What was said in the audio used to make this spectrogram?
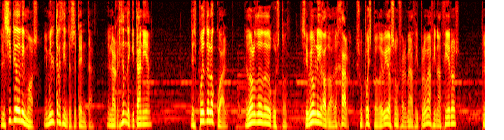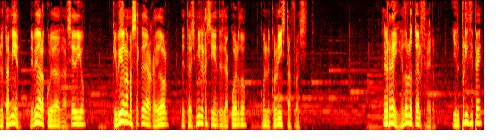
El sitio de Limos, en 1370, en la región de Aquitania, después de lo cual Eduardo de Gusto se vio obligado a dejar su puesto debido a su enfermedad y problemas financieros, pero también debido a la crueldad del asedio, que vio la masacre de alrededor de 3.000 residentes de acuerdo con el cronista Frost. El rey Eduardo III y el príncipe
